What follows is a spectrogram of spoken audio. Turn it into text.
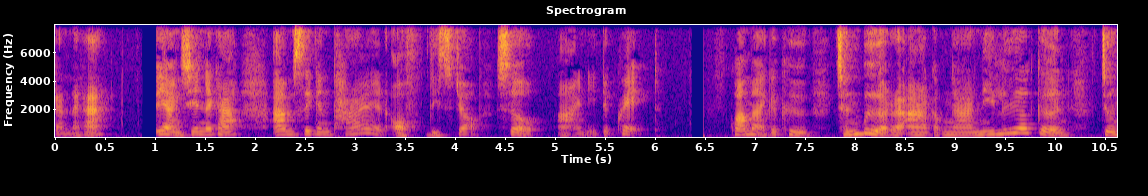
กันนะคะ ตัวอย่างเช่นนะคะ I'm sick and tired of this job so I need to quit ความหมายก็คือ ฉันเบื่อระอากับงานนี้เลือกเกิน จน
